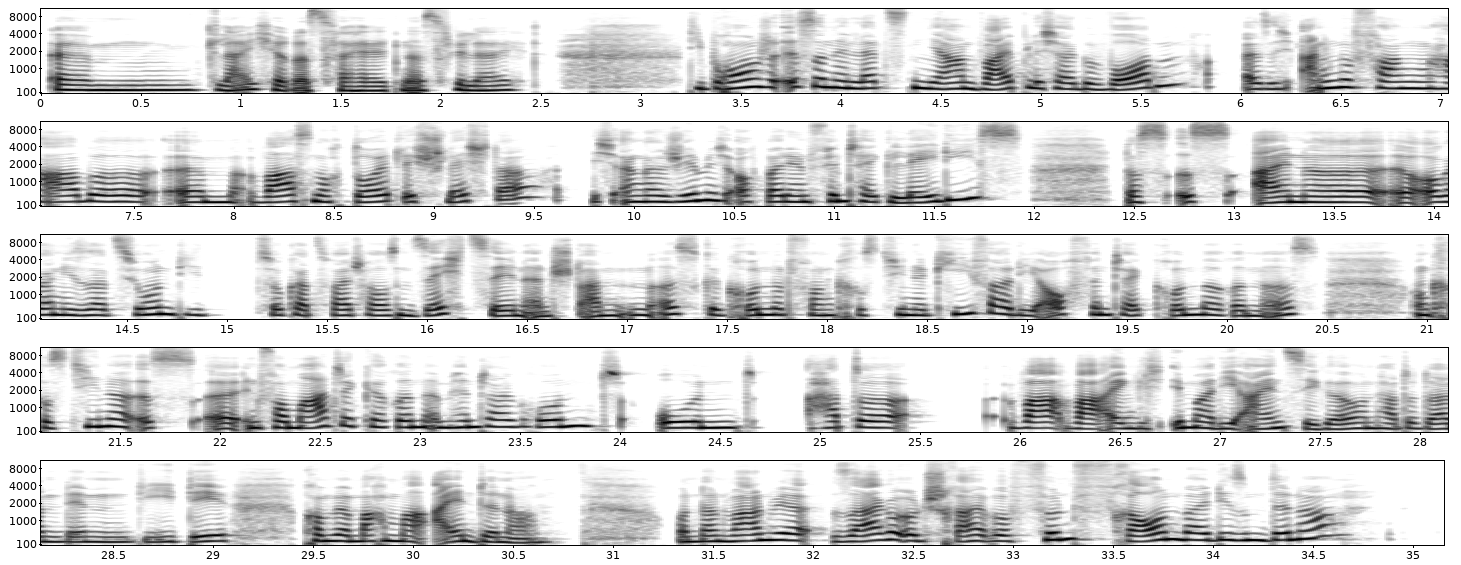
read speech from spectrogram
ähm, gleicheres Verhältnis vielleicht? Die Branche ist in den letzten Jahren weiblicher geworden. Als ich angefangen habe, ähm, war es noch deutlich schlechter. Ich engagiere mich auch bei den Fintech Ladies. Das ist eine äh, Organisation, die circa 2016 entstanden ist, gegründet von Christine Kiefer, die auch Fintech-Gründerin ist. Und Christine ist äh, Informatikerin im Hintergrund und hatte war, war eigentlich immer die einzige und hatte dann den, die Idee, komm, wir machen mal ein Dinner. Und dann waren wir, sage und schreibe, fünf Frauen bei diesem Dinner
